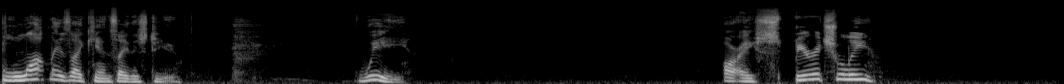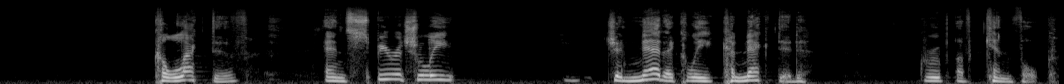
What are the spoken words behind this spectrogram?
bluntly as I can, say this to you. We are a spiritually collective and spiritually genetically connected group of kinfolk.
